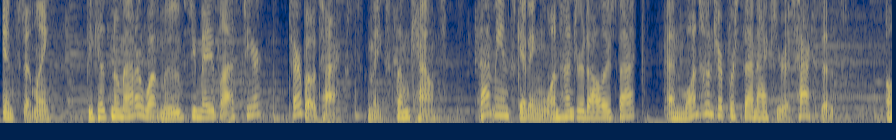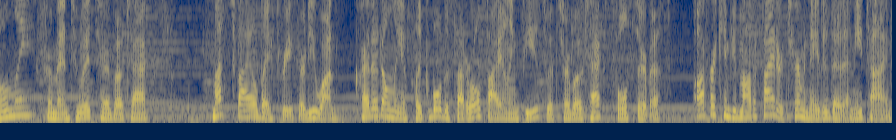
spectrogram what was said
instantly. Because no matter what moves you made last year, TurboTax makes them count. That means getting $100 back and 100% accurate taxes only from Intuit TurboTax. Must file by 331. Credit only applicable to federal filing fees with TurboTax full service. Offer can be modified or terminated at any time.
